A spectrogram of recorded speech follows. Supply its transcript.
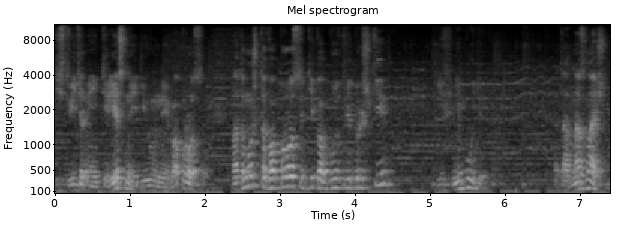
действительно интересные и умные вопросы. Потому что вопросы типа будут ли прыжки, их не будет. Это однозначно.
